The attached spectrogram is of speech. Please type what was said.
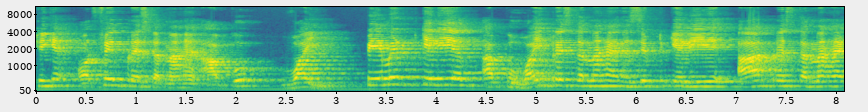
ठीक है? और फिर प्रेस करना है आपको वाई पेमेंट के लिए आपको वाई प्रेस करना है रिसिप्ट के लिए आर प्रेस करना है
